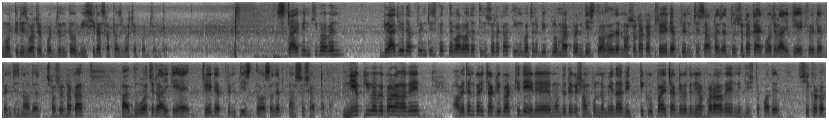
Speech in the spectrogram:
উনত্রিশ বছর পর্যন্ত ও বিসিরা সাতাশ বছর পর্যন্ত। স্টাইপেন কী পাবেন? গ্র্যাজুয়েট অ্যাপ্রেন্টিস করতে বারো হাজার তিনশো টাকা, তিন বছরের ডিপ্লোমা অ্যাপ্রেন্টিস দশ হাজার নশো টাকা ট্রেড অ্যাপ্রেন্টিস আট হাজার দুশো টাকা, এক বছর আইটিআই ট্রেড অ্যাপ্রেন্টিস ন হাজার ছশো টাকা, আর দু বছর আইটিআই ট্রেড অ্যাপ্রেন্টিস দশ হাজার পাঁচশো ষাট টাকা। নিয়োগ কীভাবে করা হবে? আবেদনকারী চাকরি প্রার্থীদের মধ্যে থেকে সম্পূর্ণ মেধাভিত্তিক উপায়ে চাকরি পদে নিয়োগ করা হবে। নির্দিষ্ট পদের শিক্ষাগত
